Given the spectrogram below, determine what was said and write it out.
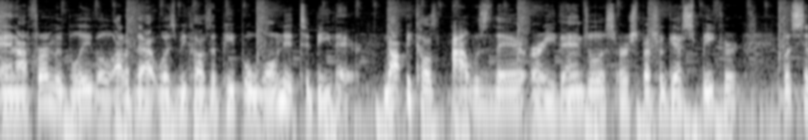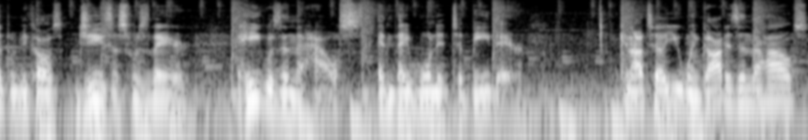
And I firmly believe a lot of that was because the people wanted to be there. Not because I was there or evangelist or special guest speaker, but simply because Jesus was there. He was in the house and they wanted to be there. Can I tell you, when God is in the house,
